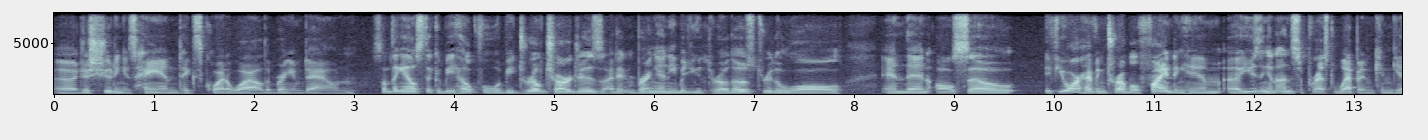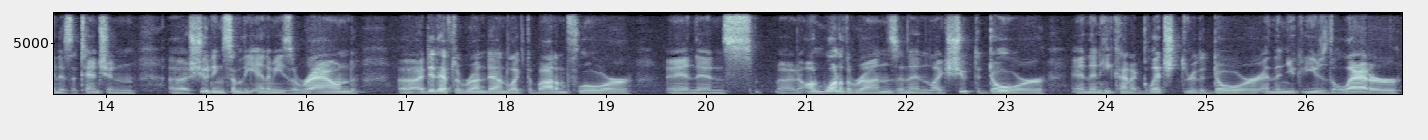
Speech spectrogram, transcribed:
Uh, just shooting his hand takes quite a while to bring him down. Something else that could be helpful would be drill charges. I didn't bring any, but you can throw those through the wall. And then also, if you are having trouble finding him, uh, using an unsuppressed weapon can get his attention, uh, shooting some of the enemies around. Uh, I did have to run down to like the bottom floor and then uh, on one of the runs and then like shoot the door and then he kind of glitched through the door and then you could use the ladder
